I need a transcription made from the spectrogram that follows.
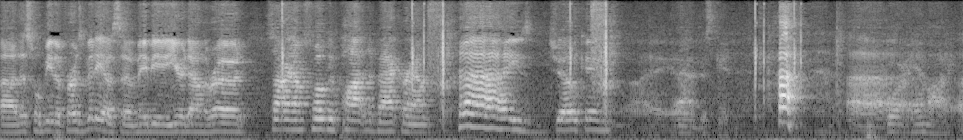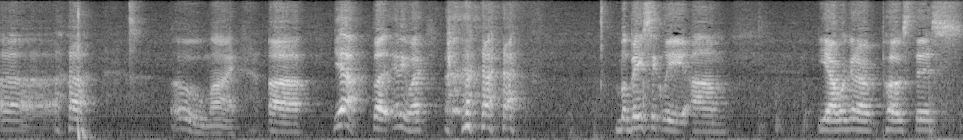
uh, this will be the first video, so maybe a year down the road. Sorry, I'm smoking pot in the background. He's joking. I, I'm just kidding. uh, Or am I? uh, oh my. Uh, yeah, but anyway. but basically, um, yeah, we're gonna post this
